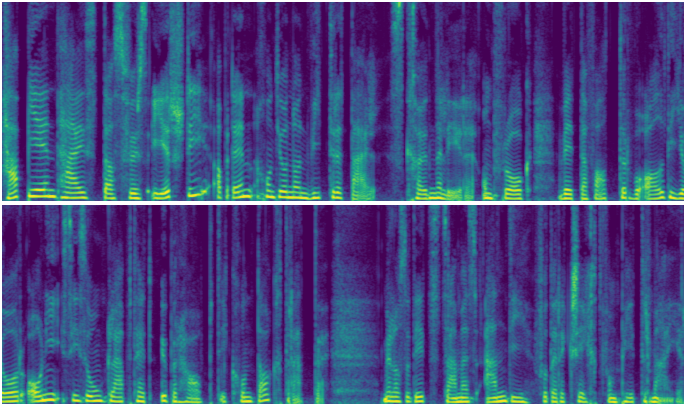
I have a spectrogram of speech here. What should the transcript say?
Happy End heisst das fürs Erste, aber dann kommt ja noch ein weiterer Teil, das Können lernen. Um die Frage, wird der Vater, der all die Jahre ohne seinen Sohn gelebt hat, überhaupt in Kontakt treten? Wir hören jetzt zusammen das Ende dieser Geschichte von Peter Meyer.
